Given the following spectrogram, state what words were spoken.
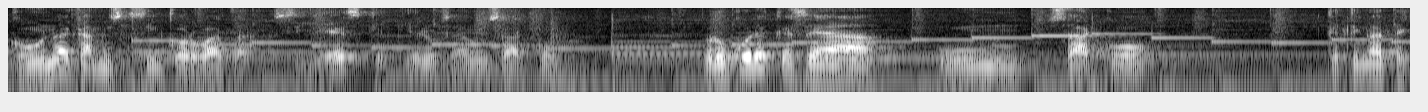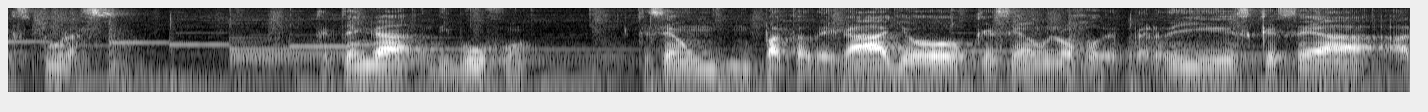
con una camisa sin corbata, si es que quiere usar un saco, procure que sea un saco que tenga texturas, que tenga dibujo, que sea un, pata de gallo, que sea un ojo de perdiz, que, sea,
